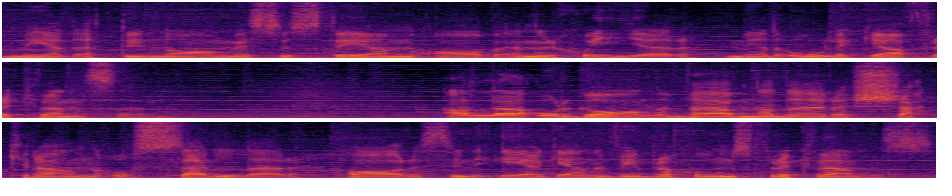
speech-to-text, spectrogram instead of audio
med ett dynamiskt system av energier med olika frekvenser. Alla organ, vävnader, chakran och celler har sin egen vibrationsfrekvens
